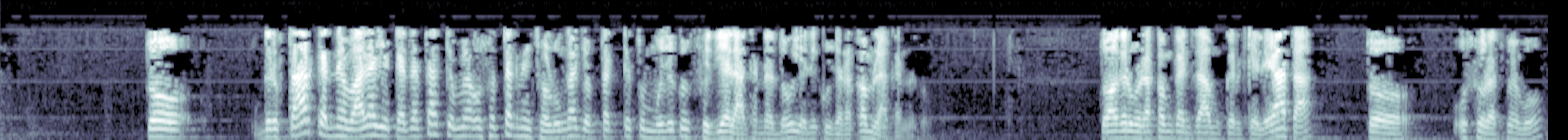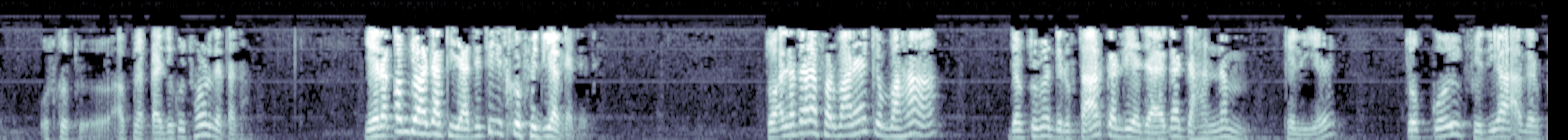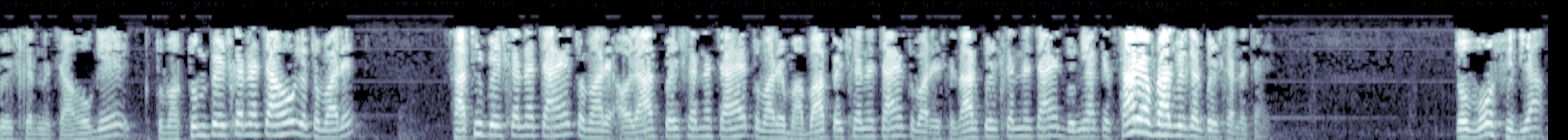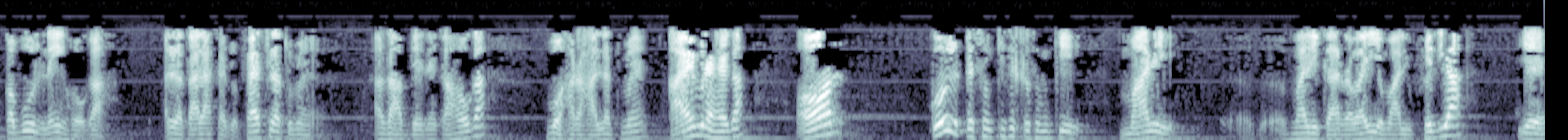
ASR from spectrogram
تو گرفتار کرنے والا یہ کہتا تھا کہ میں اس وقت تک نہیں چھوڑوں گا جب تک کہ تم مجھے کچھ فدیہ لا کر نہ دو یعنی کچھ رقم لا کر نہ دو۔ تو اگر وہ رقم کا انتظام کر کے لے آتا تو اس صورت میں وہ اس کو اپنے قیدی کو چھوڑ دیتا تھا۔ یہ رقم جو ادا کی جاتی تھی اس کو فدیہ کہتے تھے۔ تو اللہ تعالیٰ فرما رہے ہیں کہ وہاں جب تمہیں گرفتار کر لیا جائے گا جہنم کے لیے، تو کوئی فدیہ اگر پیش کرنا چاہو گے، تم پیش کرنا چاہو یا تمہارے ساتھی پیش کرنا چاہیں، تمہارے اولاد پیش کرنا چاہے تمہارے ماں باپ پیش کرنا چاہیں، تمہارے رشتے دار پیش کرنا چاہیں، دنیا کے سارے افراد مل کر پیش کرنا چاہیں؟ تو وہ فدیہ قبول نہیں ہوگا۔ اللہ تعالیٰ کا جو فیصلہ تمہیں عذاب دینے کا ہوگا، وہ ہر حالت میں قائم رہے گا اور کوئی قسم، کسی قسم کی مالی مالی کارروائی یا مالی فدیہ یہ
